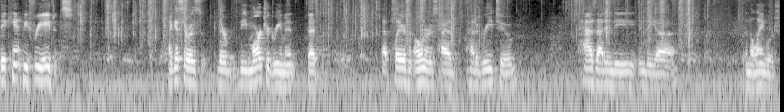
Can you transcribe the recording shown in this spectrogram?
they can't be free agents. I guess there was there the March agreement that that players and owners had had agreed to has that in the in the uh, in the language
